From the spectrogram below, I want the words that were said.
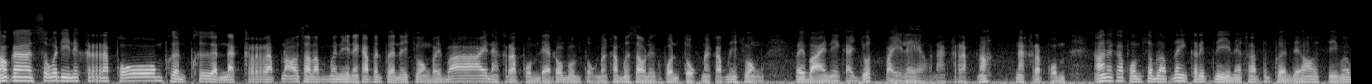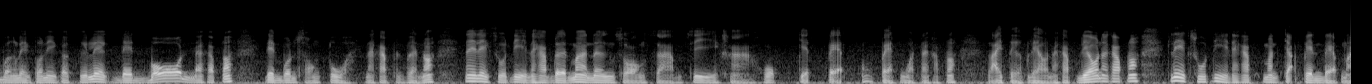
เอากาสวัสดีนะครับผมเพื่อนเพื่อนๆนะครับเนาะสำหรับวันนี้นะครับเพื่อนๆในช่วงบ่ายๆนะครับผมแดดร่มลมตกนะครับเมื่อเช้าเนี่ยก็ฝนตกนะครับในช่วงบ่ายๆเนี่ยก็ยดไปแล้วนะครับเนาะนะครับผมเอานะครับผมสำหรับในคลิปนี้นะครับเพื่อนๆเดี๋ยวเราสีมาเบิ่งเลขตัวนี้ก็คือเลขเด่นบนนะครับเนาะเด่นบน 2 ตัวนะครับเพื่อนๆเนาะในเลขสูตรนี้นะครับเดินมา 1 2 3 4 5 6 7 8 8หมวดนะครับเนาะหลายเติบแล้วนะครับเดี๋ยวนะครับเนาะเลขสูตรนี้นะครับมันจะเป็นแบบไหน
